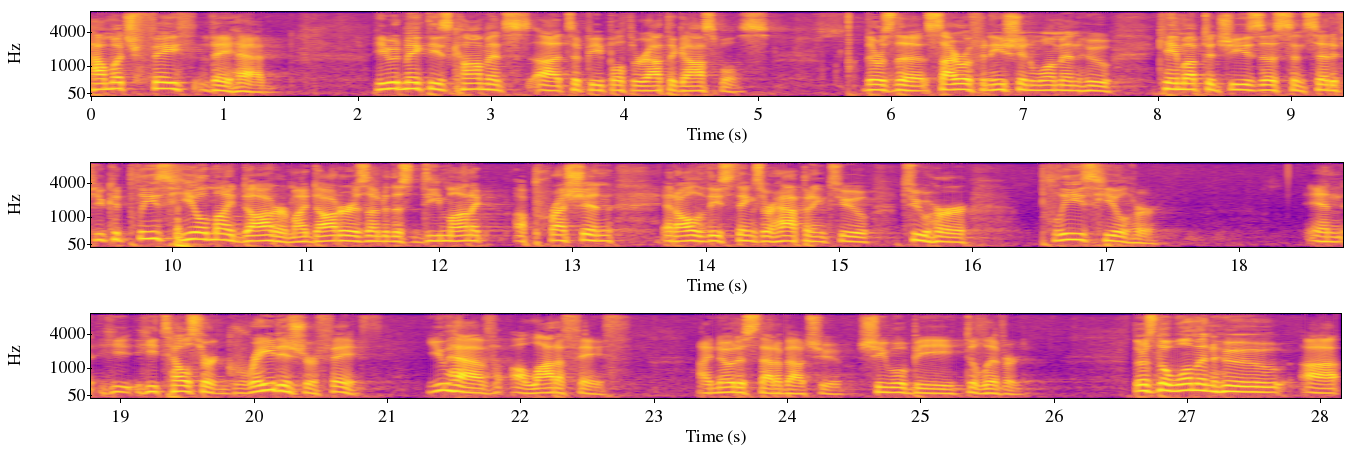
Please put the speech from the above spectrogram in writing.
how much faith they had. He would make these comments uh, to people throughout the Gospels. There was the Syrophoenician woman who came up to Jesus and said, If you could please heal my daughter. My daughter is under this demonic oppression, and all of these things are happening to, to her. Please heal her. And he, he tells her, Great is your faith. You have a lot of faith. I noticed that about you. She will be delivered. There's the woman who, uh,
